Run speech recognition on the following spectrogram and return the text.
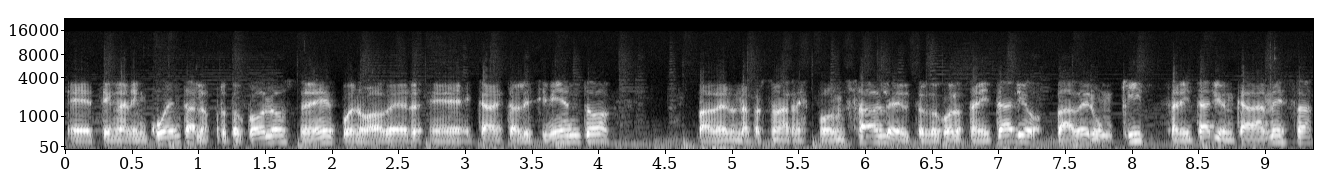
Eh, tengan en cuenta los protocolos. Eh. Bueno, va a haber cada establecimiento, va a haber una persona responsable del protocolo sanitario, va a haber un kit sanitario en cada mesa.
